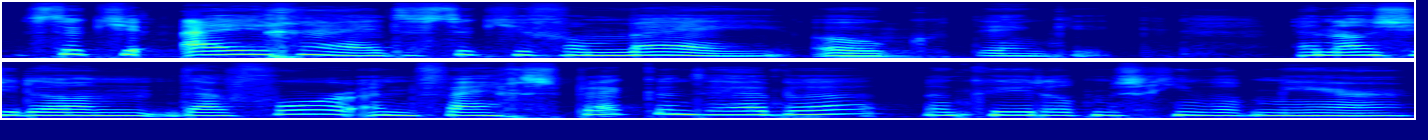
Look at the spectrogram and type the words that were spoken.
een stukje eigenheid, een stukje van mij ook, denk ik. En als je dan daarvoor een fijn gesprek kunt hebben, dan kun je dat misschien wat meer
